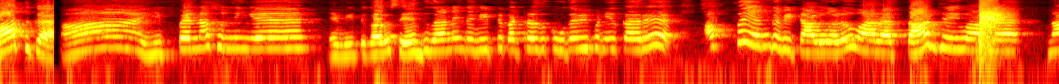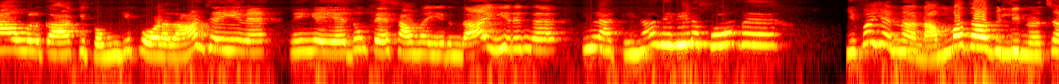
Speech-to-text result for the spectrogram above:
பாத்துக்க. ஆ இப்ப என்ன சொன்னீங்க? என் வீட்டுக்காரும் சேர்ந்து தானே இந்த வீட்டு கட்டுறதுக்கு உதவி பண்ணிருக்காரு அப்ப எங்க வீட்டு ஆளுகளும் வரத்தான் செய்வாங்க. நான் உங்களுக்கு ஆக்கி பொங்கி போலதான் செய்வேன். நீங்க எதுவும் பேசாம இருந்தா இருங்க. இல்லாட்டினா வெளியில போங்க. இவ என்ன நம்மதான் வில்லி நினைச்சா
